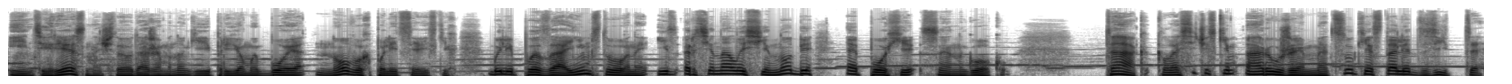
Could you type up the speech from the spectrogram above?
интересно, что даже многие приемы боя новых полицейских были позаимствованы из арсенала синоби эпохи Сэнгоку. Так, классическим оружием Мэцуки стали дзитте,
